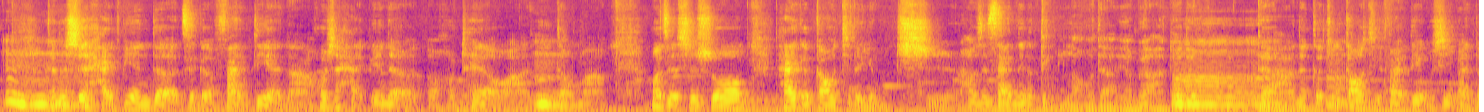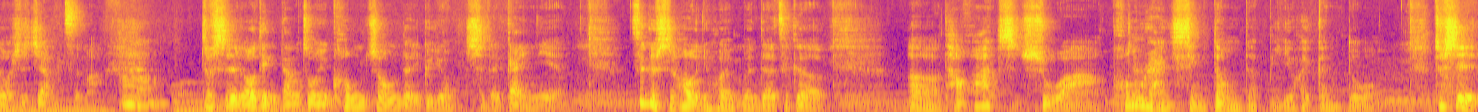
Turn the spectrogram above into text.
嗯嗯，可能是海边的这个饭店啊，或是海边的呃 hotel 啊，你懂吗？嗯、或者是说它一个高级的泳池，然后是在那个顶楼的，有没有很多的？嗯、对啊，那个就高级饭店、五星级饭店都是这样子嘛，嗯，就是楼顶当中有空中的一个泳池的概念，这个时候你会们的这个。呃，桃花指数啊，怦然心动的比例会更多，就是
